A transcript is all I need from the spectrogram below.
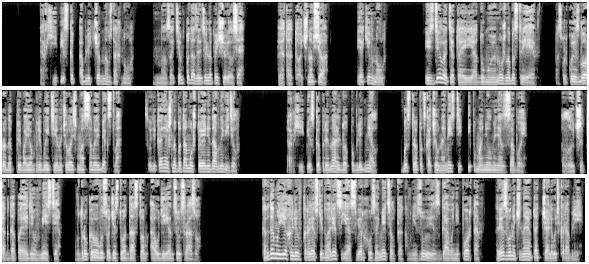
Архиепископ облегченно вздохнул, но затем подозрительно прищурился. «Это точно все?» Я кивнул. И сделать это, я думаю, нужно быстрее, поскольку из города при моем прибытии началось массовое бегство. Судя, конечно, потому, что я недавно видел. Архиепископ Ринальдо побледнел, быстро подскочил на месте и поманил меня за собой. «Лучше тогда поедем вместе. Вдруг его высочество даст вам аудиенцию сразу». Когда мы ехали в Королевский дворец, я сверху заметил, как внизу из гавани порта резво начинают отчаливать корабли.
